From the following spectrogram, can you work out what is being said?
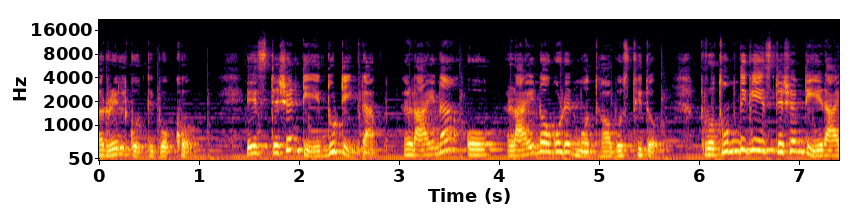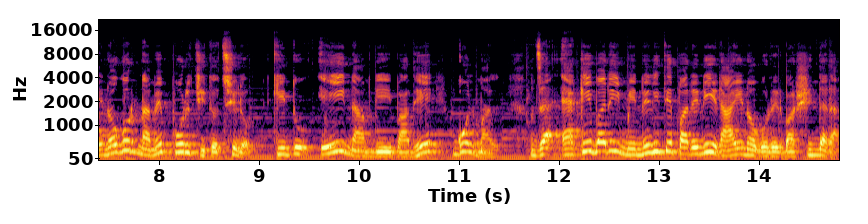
রেল কর্তৃপক্ষ। এই স্টেশনটি দুটি গ্রাম, রায়না ও রায়নগরের মধ্যে অবস্থিত। প্রথম দিকে এই স্টেশনটি রায়নগর নামে পরিচিত ছিল, কিন্তু এই নাম নিয়েই বাঁধে গোলমাল, যা একেবারেই মেনে নিতে পারেনি রায়নগরের বাসিন্দারা।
